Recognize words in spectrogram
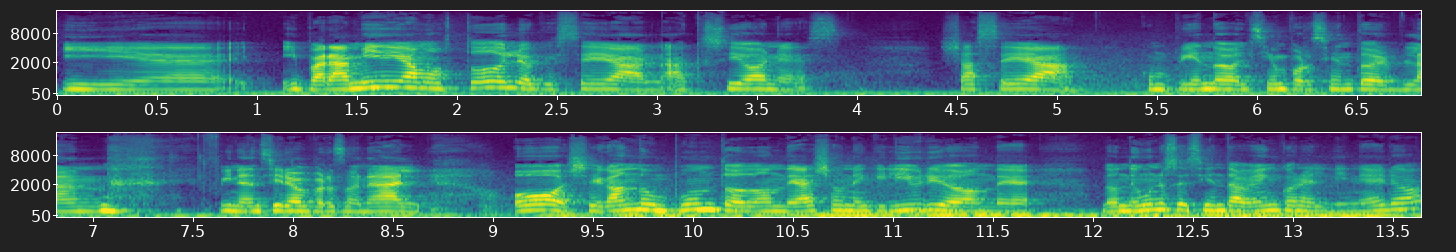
Y, eh, y para mí, digamos, todo lo que sean acciones, ya sea cumpliendo el 100% del plan financiero personal o llegando a un punto donde haya un equilibrio, donde, donde uno se sienta bien con el dinero,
